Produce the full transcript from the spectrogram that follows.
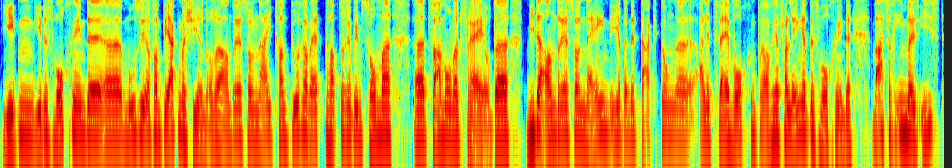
jeden, jedes Wochenende äh, muss ich auf einen Berg marschieren. Oder andere sagen, nein, ich kann durcharbeiten, Hauptsache ich habe im Sommer äh, zwei Monate frei. Oder wieder andere sagen, nein, ich habe eine Taktung, äh, alle zwei Wochen brauche ich ein verlängertes Wochenende. Was auch immer es ist,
